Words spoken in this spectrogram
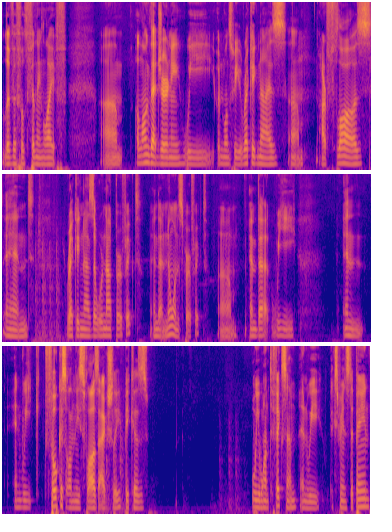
live a fulfilling life. Um, along that journey, we and once we recognize um, our flaws and recognize that we're not perfect and that no one is perfect, um, and that we and and we focus on these flaws actually because we want to fix them and we experience the pain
